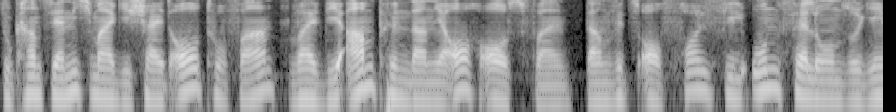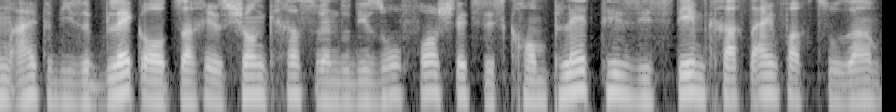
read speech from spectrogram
Du kannst ja nicht mal gescheit Auto fahren, weil die Ampeln dann ja auch ausfallen. Dann wird es auch voll viel Unfälle und so geben. Alter, diese Blackout-Sache ist schon krass, wenn du dir so vorstellst, das komplette System kracht einfach zusammen.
